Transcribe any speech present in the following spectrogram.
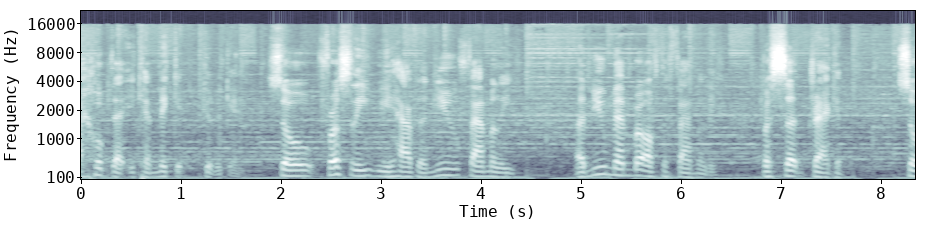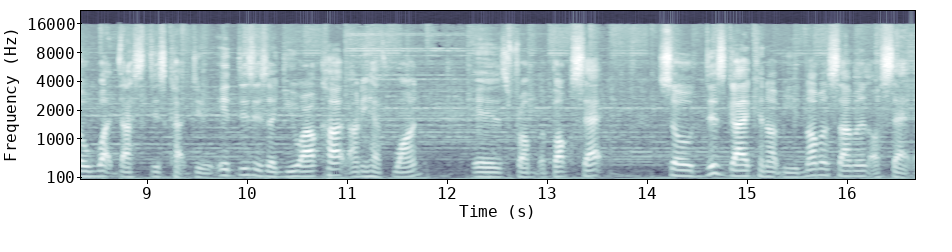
I hope that it can make it good again. So firstly we have a new family, a new member of the family, Berserk Dragon. So what does this card do? It this is a UR card, I only have one. Is from the box set so this guy cannot be normal summon or set.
